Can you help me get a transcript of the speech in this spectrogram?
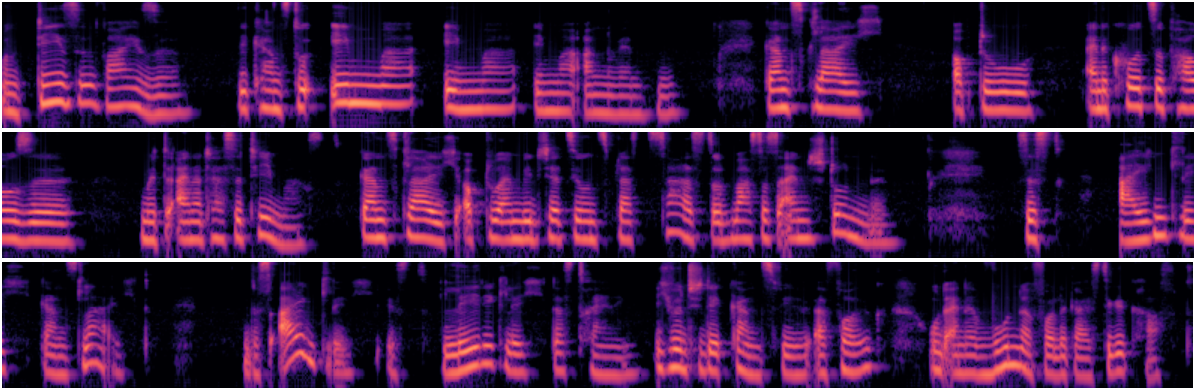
Und diese Weise, die kannst du immer, immer, immer anwenden. Ganz gleich, ob du eine kurze Pause mit einer Tasse Tee machst. Ganz gleich, ob du einen Meditationsplatz hast und machst das eine Stunde. Es ist eigentlich ganz leicht. Und das eigentlich ist lediglich das Training. Ich wünsche dir ganz viel Erfolg und eine wundervolle geistige Kraft.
